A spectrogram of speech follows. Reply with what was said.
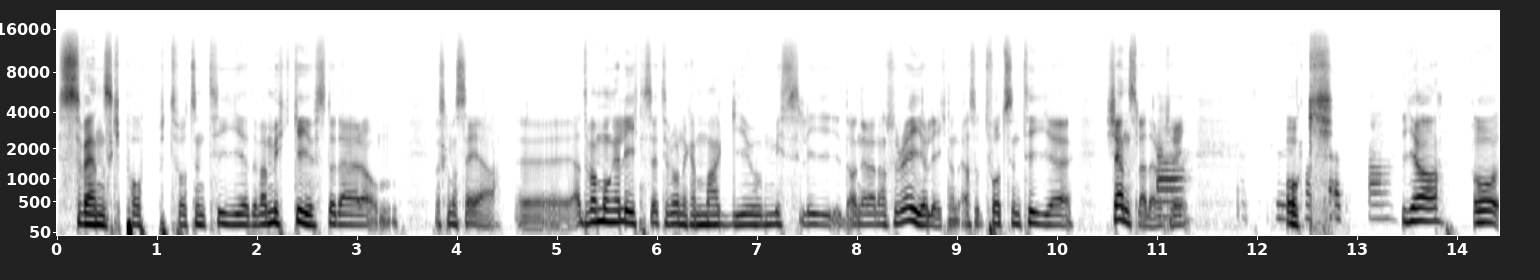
svensk pop 2010. Det var mycket just det där om, vad ska man säga, eh, det var många liknelser till Veronica Maggio, Miss Li, Daniel Adams Ray och liknande. Alltså 2010-känsla där omkring. Och- Ja. Ja, och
